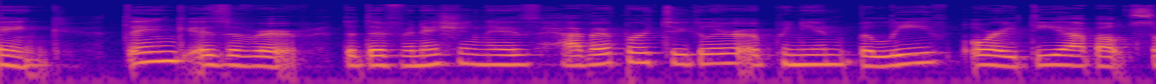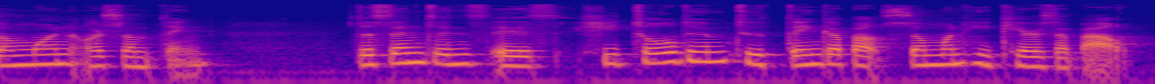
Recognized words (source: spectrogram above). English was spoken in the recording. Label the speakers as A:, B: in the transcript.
A: Think. Think is a verb. The definition is have a particular opinion, belief, or idea about someone or something. The sentence is she told him to think about someone he cares about.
